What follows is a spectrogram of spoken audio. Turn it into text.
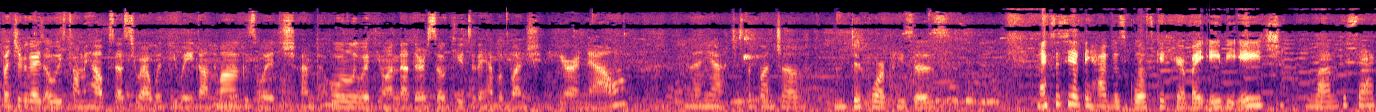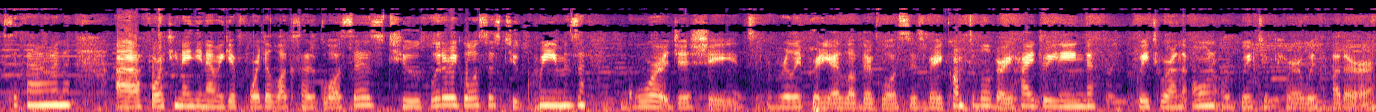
a bunch of you guys always tell me how obsessed you are with the Wait on mugs, which I'm totally with you on that. They're so cute. So they have a bunch here and now. And then yeah, just a bunch of decor pieces. Next I see that they have this gloss kit here by ABH. Love the saxophone. Uh, $14.99 we get four deluxe size glosses, two glittery glosses, two creams, gorgeous shades. Really pretty. I love their glosses. Very comfortable, very hydrating. Great to wear on the own or great to pair with other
